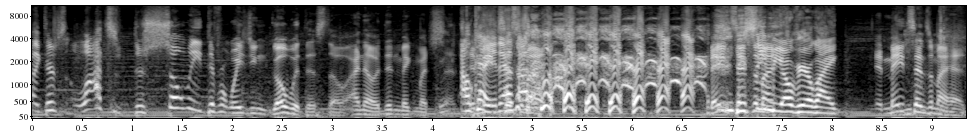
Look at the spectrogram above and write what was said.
Like there's lots. of, There's so many different ways you can go with this, though. I know it didn't make much sense. Okay, that's my- made you see my- me over here like It made sense in my head.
